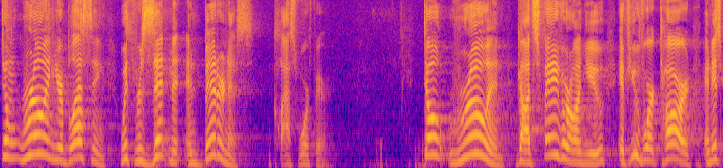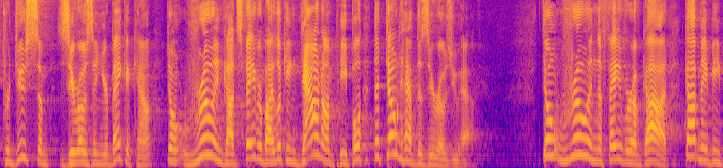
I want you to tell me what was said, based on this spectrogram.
Don't ruin your blessing with resentment and bitterness and class warfare. Don't ruin God's favor on you if you've worked hard and it's produced some zeros in your bank account. Don't ruin God's favor by looking down on people that don't have the zeros you have. Don't ruin the favor of God. God may be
